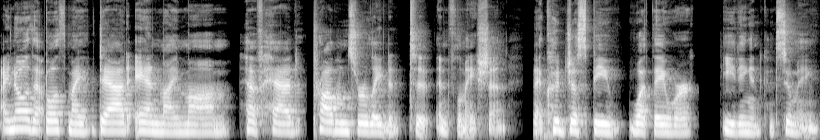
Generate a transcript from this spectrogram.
I know that both my dad and my mom have had problems related to inflammation. It could just be what they were eating and consuming.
